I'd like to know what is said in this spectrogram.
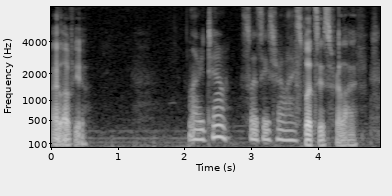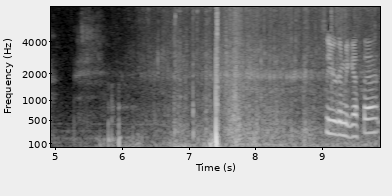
I love you. Love you too. Splitsies for life. Splitsies for life. So you're gonna get that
